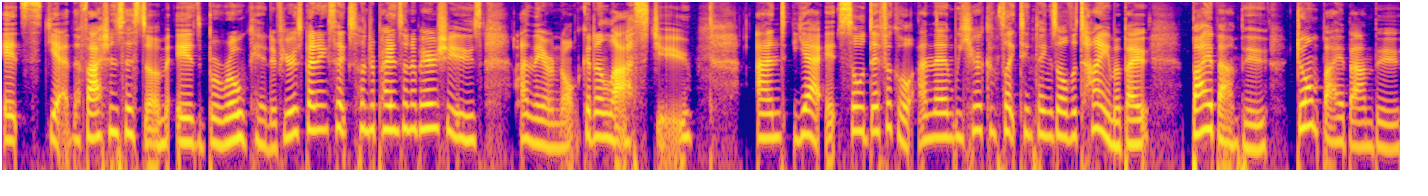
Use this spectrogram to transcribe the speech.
it's yeah, the fashion system is broken. If you're spending six hundred pounds on a pair of shoes and they are not gonna last you, and yeah, it's so difficult. And then we hear conflicting things all the time about buy bamboo, don't buy bamboo,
